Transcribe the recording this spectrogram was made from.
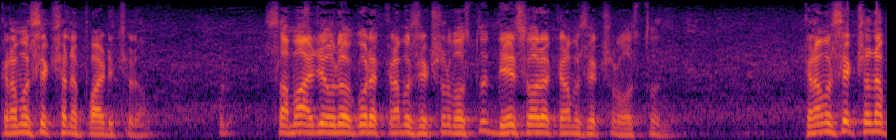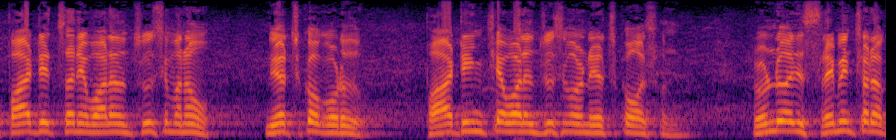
క్రమశిక్షణ పాటించడం. సమాజంలో కూడా క్రమశిక్షణ వస్తుంది దేశంలో క్రమశిక్షణ వస్తుంది. క్రమశిక్షణ పాటించని వాళ్ళని చూసి మనం నేర్చుకోకూడదు. పాటించే వాళ్ళని చూసి మనం నేర్చుకోవాల్సి ఉంది. రెండోది శ్రమించడం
